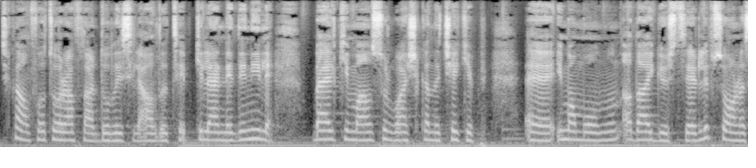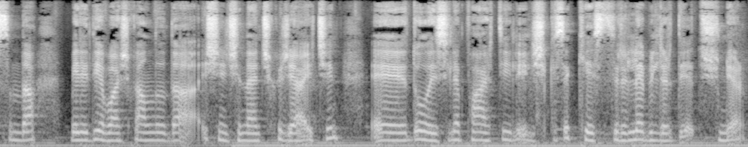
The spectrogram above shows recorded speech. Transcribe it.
çıkan fotoğraflar dolayısıyla aldığı tepkiler nedeniyle belki Mansur Başkan'ı çekip e, İmamoğlu'nun aday gösterilip sonrasında belediye başkanlığı da işin içinden çıkacağı için e, dolayısıyla partiyle ilişkisi kestirilebilir diye düşünüyorum.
